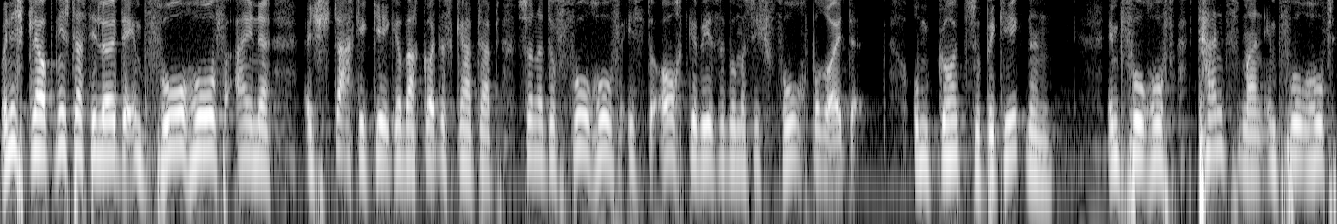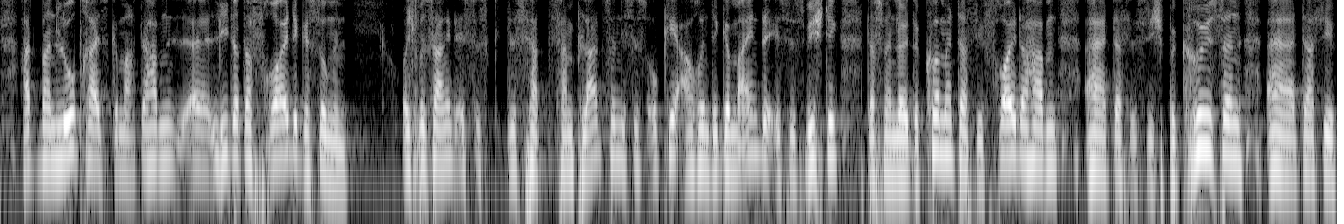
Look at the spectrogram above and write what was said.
Und ich glaube nicht, dass die Leute im Vorhof eine starke Gegenwart Gottes gehabt haben, sondern der Vorhof ist der Ort gewesen, wo man sich vorbereitet, um Gott zu begegnen. Im Vorhof tanzt man, im Vorhof hat man Lobpreis gemacht, da haben äh, Lieder der Freude gesungen. Und ich muss sagen, das, ist, das hat seinen Platz und es ist okay. Auch in der Gemeinde ist es wichtig, dass wenn Leute kommen, dass sie Freude haben, äh, dass sie sich begrüßen, äh, dass, sie,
